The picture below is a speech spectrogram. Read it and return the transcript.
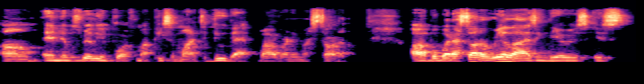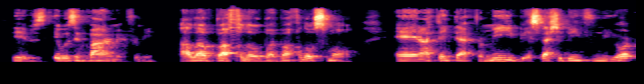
Um, and it was really important for my peace of mind to do that while running my startup. Uh, but what I started realizing there is is it was it was environment for me. I love Buffalo, but Buffalo's small, and I think that for me, especially being from New York,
